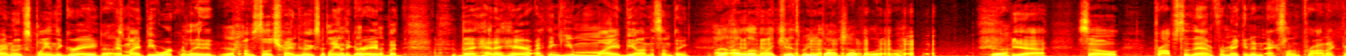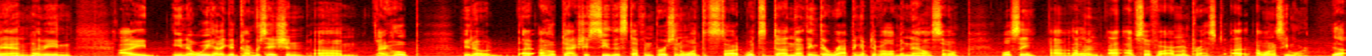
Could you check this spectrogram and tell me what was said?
trying to explain the gray. It might be work related. Yeah. I'm still trying to explain the gray, but the head of hair, I think you might be onto something. I, I love my kids, but you dodged that bullet, bro. Yeah. Yeah. So props to them for making an excellent product, man. I mean, I you know we had a good conversation. Um, I hope. You know, I, I hope to actually see this stuff in person once it's start once it's done. I think they're wrapping up development now, so we'll see. I, I'm Yeah. in, I, I'm so far I'm impressed. I, I want to see more. Yeah.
